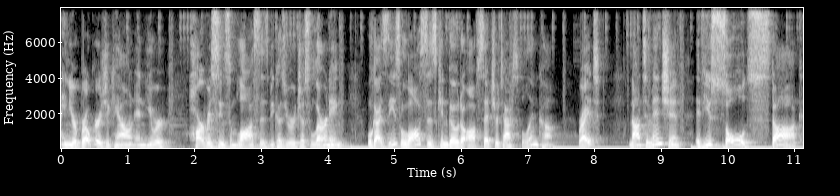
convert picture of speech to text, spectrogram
in your brokerage account and you were harvesting some losses because you were just learning. Well, guys, these losses can go to offset your taxable income, right? Not to mention, if you sold stock,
